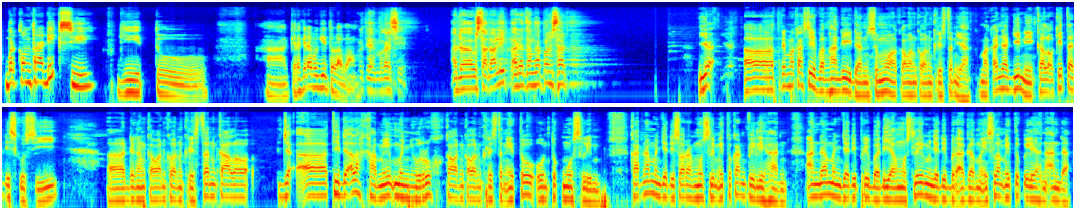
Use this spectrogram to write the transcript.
berkontradiksi gitu. Nah, kira-kira begitulah Bang. Oke, makasih. Ada Ustadz Alif, ada tanggapan Ustadz? Ya, eh, terima kasih Bang Handi dan semua kawan-kawan Kristen ya. Makanya gini, kalau kita diskusi eh, dengan kawan-kawan Kristen, kalau ja- eh, tidaklah kami menyuruh kawan-kawan Kristen itu untuk Muslim, karena menjadi seorang Muslim itu kan pilihan. Anda menjadi pribadi yang Muslim, menjadi beragama Islam itu pilihan Anda.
